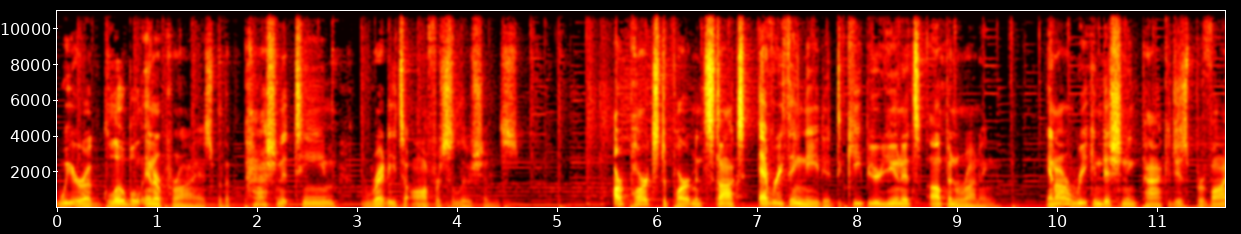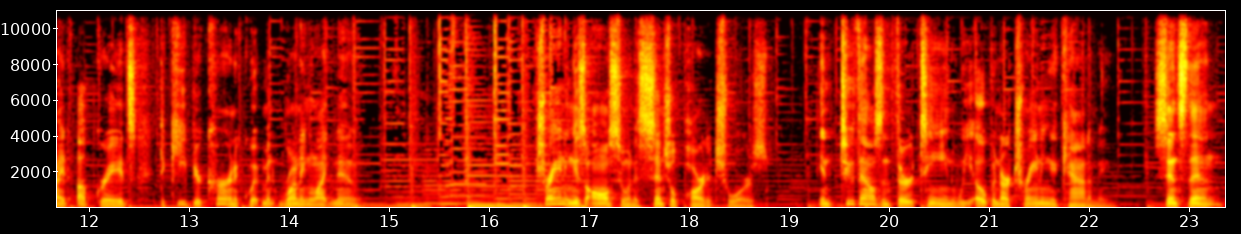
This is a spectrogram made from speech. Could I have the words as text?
We are a global enterprise with a passionate team ready to offer solutions. Our parts department stocks everything needed to keep your units up and running and our reconditioning packages provide upgrades to keep your current equipment running like new. Training is also an essential part at Schwarze. In 2013, we opened our training academy. Since then,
